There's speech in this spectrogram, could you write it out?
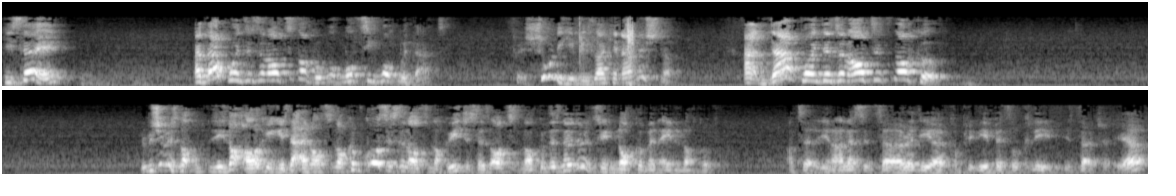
He's saying, at that point it's an Otzit Nokov. What, what's he want with that? Surely he means like in our Mishnah. At that point it's an Otzit Nokov. Rabbi Shimon is not, he's not arguing, is that an Otzit Nokov? Of course it's an Otzit Nokov. He just says Otzit Nokov. There's no difference between Nokov and Ein Nokov until you know, unless it's uh, already a completely a bittul kli, etc. Yeah,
